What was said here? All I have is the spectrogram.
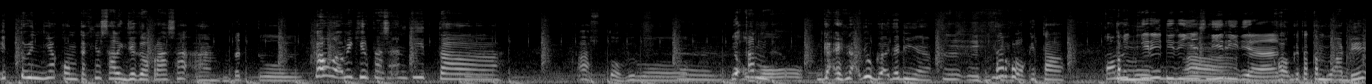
Itu intinya konteksnya saling jaga perasaan. Betul. Kau nggak mikir perasaan kita? Astagfirullah. Ya kan nggak enak juga jadinya. Ntar kalau kita kau temu- mikirin dirinya ah, sendiri dia kalau kita temu adik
